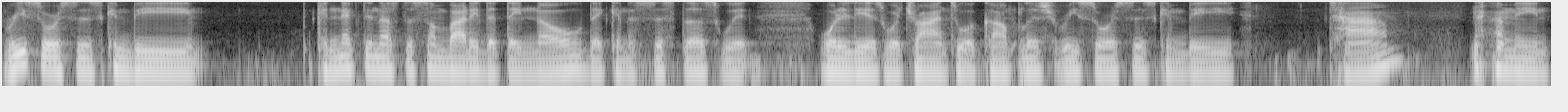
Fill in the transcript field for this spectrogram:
Resources can be connecting us to somebody that they know that can assist us with what it is we're trying to accomplish. Resources can be time. I mean,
